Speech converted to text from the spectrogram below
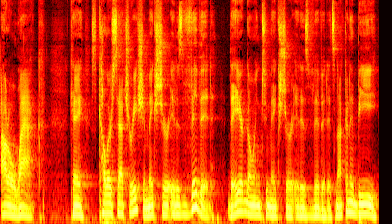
out of whack. Okay, color saturation, make sure it is vivid. They are going to make sure it is vivid. It's not going to be,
